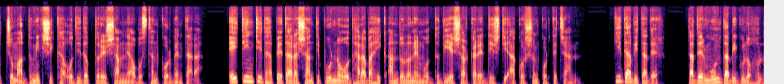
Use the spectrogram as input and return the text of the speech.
উচ্চ মাধ্যমিক শিক্ষা অধিদপ্তরের সামনে অবস্থান করবেন তারা। এই তিনটি ধাপে তারা শান্তিপূর্ণ ও ধারাবাহিক আন্দোলনের মধ্য দিয়ে সরকারের দৃষ্টি আকর্ষণ করতে চান। কি দাবি তাদের? তাদের মূল দাবিগুলো হল,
